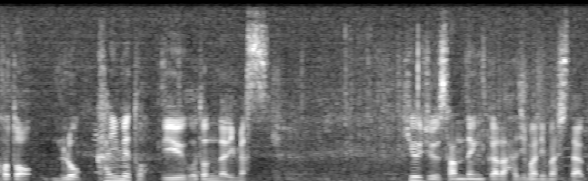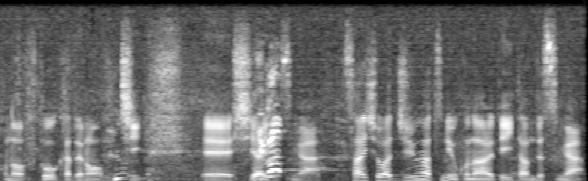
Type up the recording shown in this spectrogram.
こと6回目ということになります。93年から始まりましたこの福岡での地、えー、試合ですが最初は10月に行われていたんですが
